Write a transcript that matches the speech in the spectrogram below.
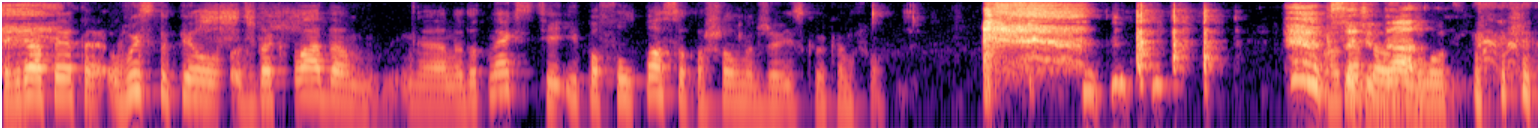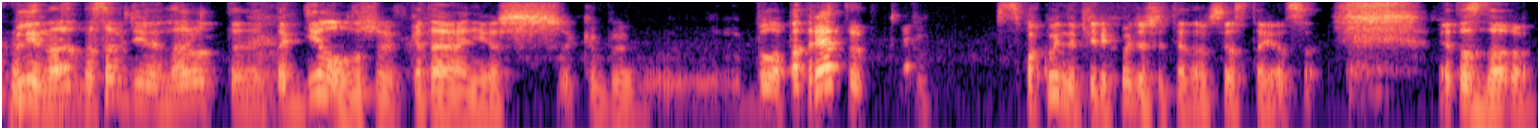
когда ты это, выступил с докладом э, на .next и по фулпасу пошел на джавистскую конфу. Кстати, да, блин, на, на самом деле народ э, так делал уже, когда они ж, как бы было подряд, спокойно переходишь, и у тебя там все остается. Это здорово.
